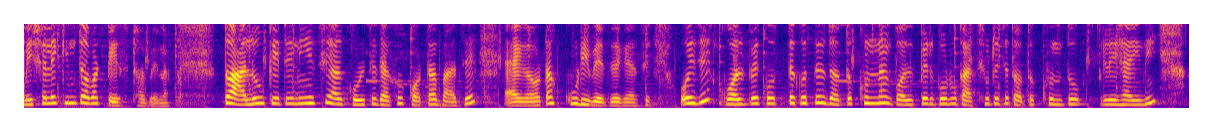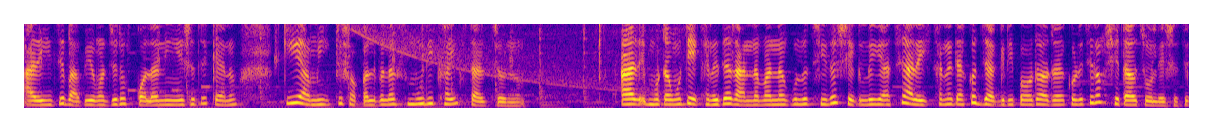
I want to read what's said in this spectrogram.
মেশালে কিন্তু আবার টেস্ট হবে না। তো আলু কেটে নিয়েছি, আর ঘড়িতে দেখো কটা বাজে, এগারোটা কুড়ি বেজে গেছে। ওই যে গল্পে করতে করতে যতক্ষণ না গল্পের গরু গাছে উঠেছে, ততক্ষণ তো রেহাই নেই আর এই যে বাপি আমার জন্য কলা নিয়ে এসেছে, কেন? কি আমি একটু সকালবেলা স্মুদি খাই তার জন্য। আর মোটামুটি এখানে যা রান্নাবান্নাগুলো ছিল সেগুলোই আছে। আর এখানে দেখো জাগরি পাউডার অর্ডার করেছিলাম, সেটাও চলে এসেছে।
